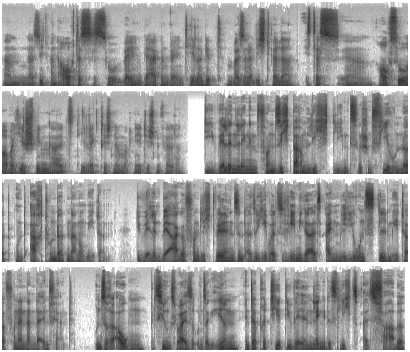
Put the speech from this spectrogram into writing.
Ähm, da sieht man auch, dass es so Wellenberg und Wellentäler gibt. Und bei so einer Lichtwelle ist das äh, auch so, aber hier schwingen halt die elektrischen und magnetischen Felder. Die Wellenlängen von sichtbarem Licht liegen zwischen 400 und 800 Nanometern. Die Wellenberge von Lichtwellen sind also jeweils weniger als ein Millionstel Meter voneinander entfernt. Unsere Augen bzw. unser Gehirn interpretiert die Wellenlänge des Lichts als Farbe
